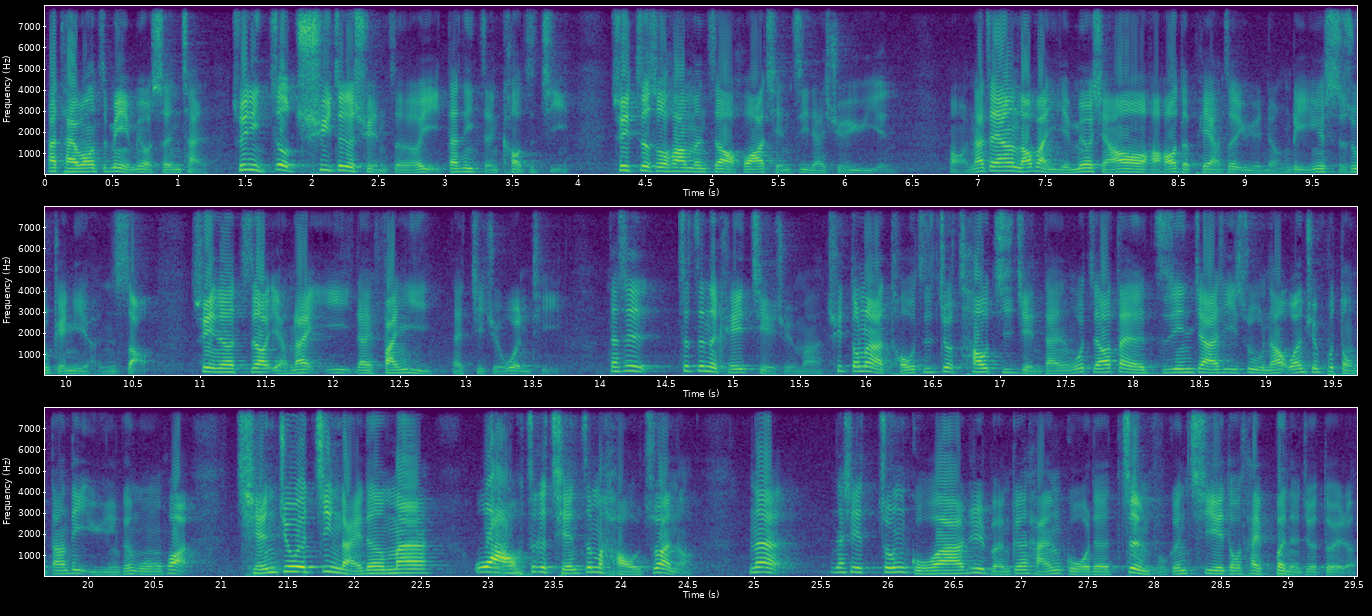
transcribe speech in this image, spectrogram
那台湾这边也没有生产，所以你只有去这个选择而已，但是你只能靠自己。所以这时候他们只好花钱自己来学语言。哦，那这样老板也没有想要好好的培养这语言能力，因为时数给你也很少，所以呢，只好仰赖一来翻译来解决问题。但是这真的可以解决吗？去东南亚投资就超级简单，我只要带着资金加技术，然后完全不懂当地语言跟文化，钱就会进来的吗？哇，这个钱这么好赚哦！那那些中国啊、日本跟韩国的政府跟企业都太笨了，就对了。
